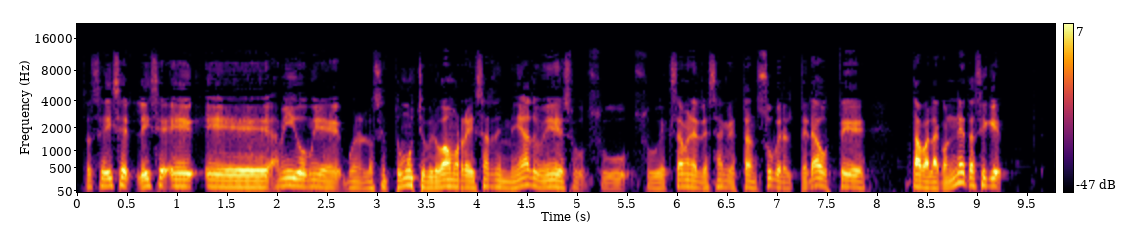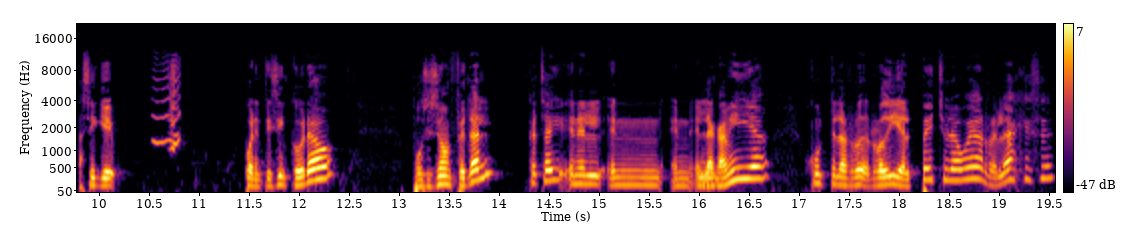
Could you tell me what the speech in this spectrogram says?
Entonces dice, le dice, eh, eh, amigo, mire, bueno, lo siento mucho, pero vamos a revisar de inmediato. Mire, su- su- sus exámenes de sangre están súper alterados. Usted tapa la corneta, así que, así que 45 grados, posición fetal, ¿cachai? En, el, en, en, en la camilla, junte la ro- rodilla al pecho, la weá, relájese.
